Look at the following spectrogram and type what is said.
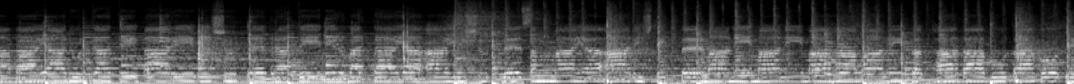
अपाय दुर्गति परिविशुद्धे प्रतिनिर्वर्ताय आयुषुद्धे सम्माय आदिष्ठिते मानि मानि महामानि तथा भूता कोति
